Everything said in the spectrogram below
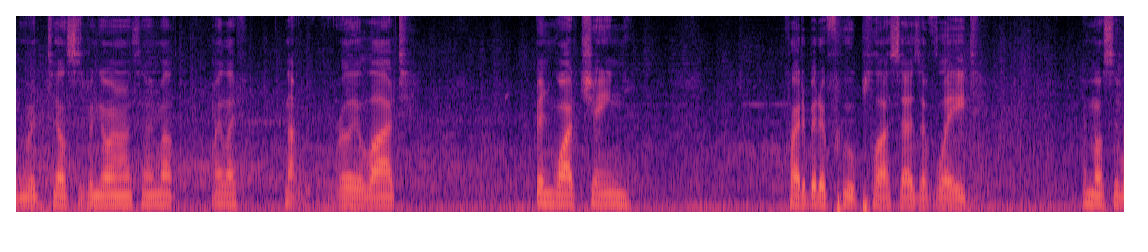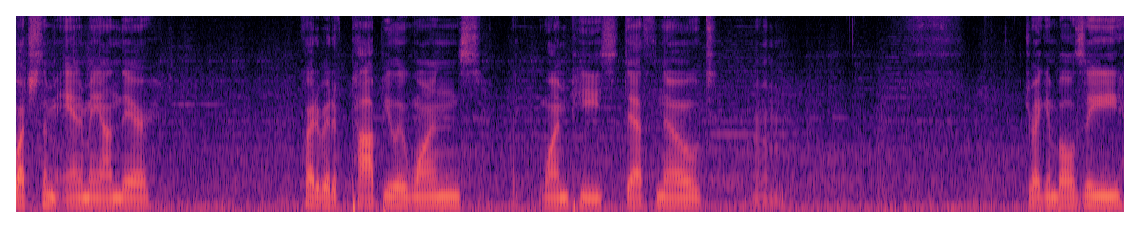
What else has been going on with my, my life? Not really a lot. Been watching quite a bit of Hulu Plus as of late. I mostly watch some anime on there. Quite a bit of popular ones like One Piece, Death Note, um, Dragon Ball Z.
